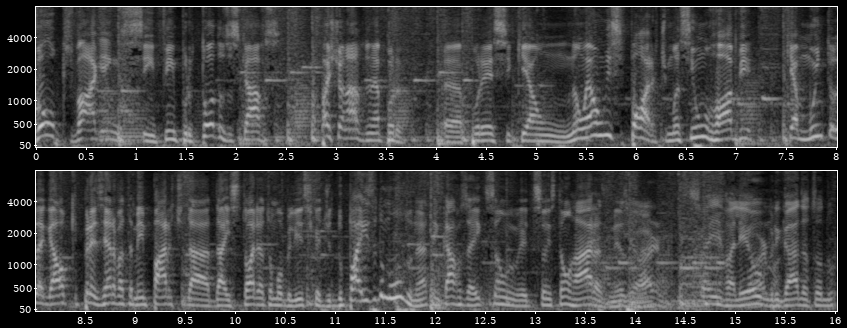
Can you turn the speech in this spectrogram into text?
Volkswagens, enfim, por todos os carros. Apaixonados, né, por, eh, por esse que é um. Não é um esporte, mas sim um hobby que é muito legal, que preserva também parte da, da história automobilística de- do país e do mundo, né? Tem carros aí que são edições tão raras mesmo. Né? Isso aí, valeu, obrigado a, todo,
